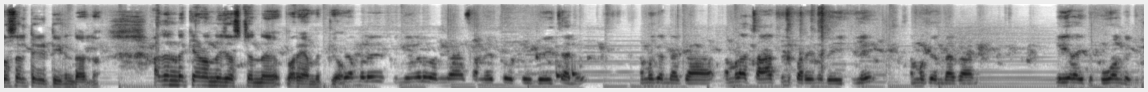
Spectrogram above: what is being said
റിസൾട്ട് കിട്ടിയിട്ടുണ്ടാവല്ലോ. അതെന്തൊക്കെയാണെന്ന് ജസ്റ്റ് ഒന്ന് പറയാൻ പറ്റുമോ? നമ്മൾ കുഞ്ഞുങ്ങൾ വന്ന സമയത്ത് തൊട്ട് ഉപയോഗിച്ചാൽ നമുക്ക് എന്താക്കാം നമ്മൾ ആ ചാർട്ടിൽ പറയുന്ന ഡേറ്റിൽ നമുക്ക് എന്താക്കാം ക്ലിയർ ആയിട്ട് പോകാൻ കഴിയും.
